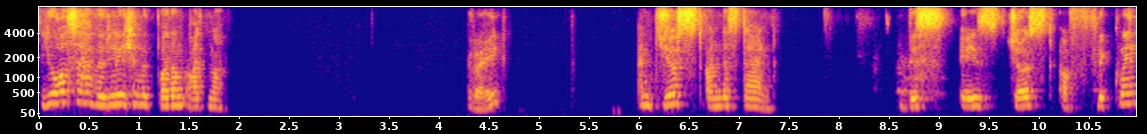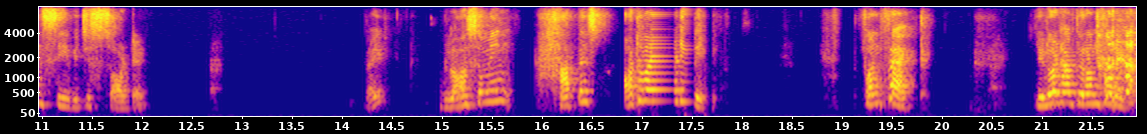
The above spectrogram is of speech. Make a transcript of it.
You also have a relation with Param Atma. Right? And just understand this is just a frequency which is sorted. Right? Blossoming happens automatically. Fun fact you don't have to run for it.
